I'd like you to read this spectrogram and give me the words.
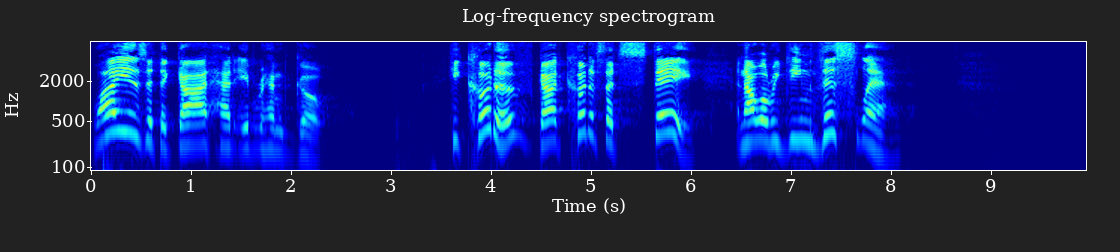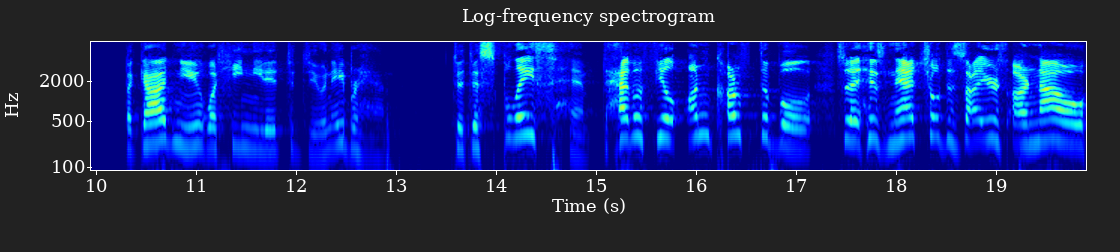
Why is it that God had Abraham go? He could have, God could have said, Stay, and I will redeem this land. But God knew what he needed to do in Abraham to displace him, to have him feel uncomfortable, so that his natural desires are now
